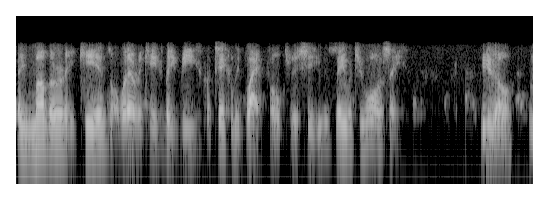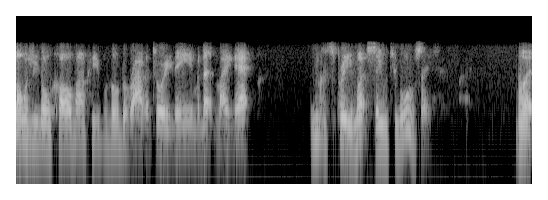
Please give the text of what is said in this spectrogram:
their mother, their kids, or whatever the case may be, particularly black folks. But shit, you can say what you want to say. You know, as long as you don't call my people no derogatory name or nothing like that, you can pretty much say what you want to say. But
